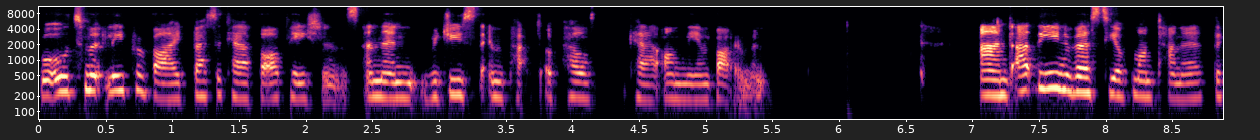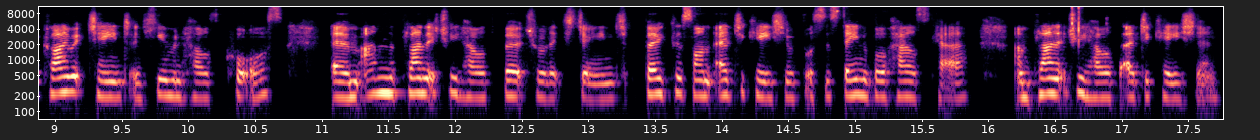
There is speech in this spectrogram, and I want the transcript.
will ultimately provide better care for our patients and then reduce the impact of healthcare on the environment. And at the University of Montana, the Climate Change and Human Health course um, and the Planetary Health Virtual Exchange focus on education for sustainable healthcare and planetary health education,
